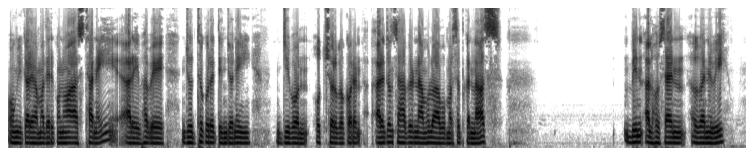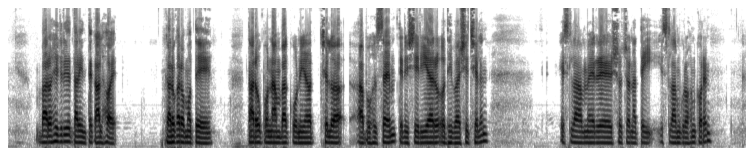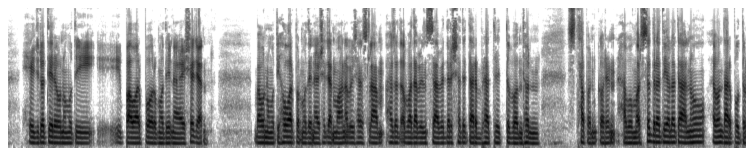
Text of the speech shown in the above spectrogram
অঙ্গীকারে আমাদের কোনো আস্থা নেই। আর এইভাবে যুদ্ধ করে তিনজনেই জীবন উৎসর্গ করেন। আরেকজন সাহাবের নাম হলো আবু মারসাদ কান্নাস বিন আল হোসেন গানবি বারো হিজড়িতে তার ইন্তেকাল হয়। কারও কারও মতে তার উপনাম বা কোনিয়ত ছিল আবু হুসাইম তিনি সিরিয়ার অধিবাসী ছিলেন। ইসলামের সূচনাতেই ইসলাম গ্রহণ করেন। হিজরতের অনুমতি পাওয়ার পর মদিনা এসে যান বা অনুমতি হওয়ার পর মদিনা এসে যান। মহানবী ইসলাম হজরত আবাদা বিন সাবেদের সাথে তার ভ্রাতৃত্ব বন্ধন স্থাপন করেন। হাবু মরসদ রাজি আল্লাহ আনহু এবং তার পুত্র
